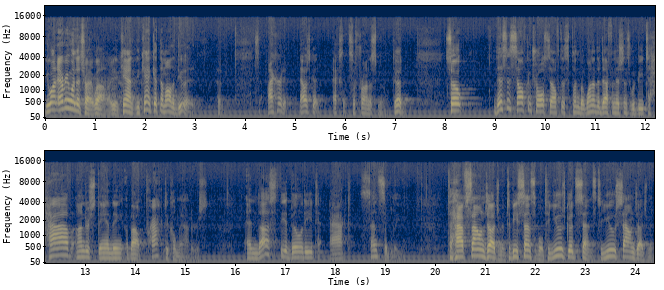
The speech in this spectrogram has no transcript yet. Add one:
You want everyone to try it. Well, you can't. You can't get them all to do it. I heard it. That was good. Excellent. Sophronismu. Good. So, this is self control, self discipline, but one of the definitions would be to have understanding about practical matters, and thus the ability to act sensibly, to have sound judgment, to be sensible, to use good sense, to use sound judgment.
